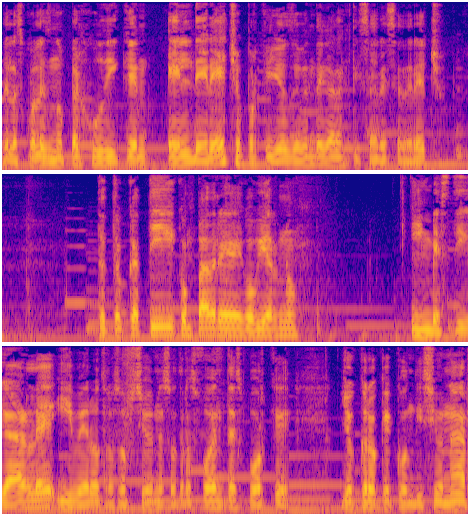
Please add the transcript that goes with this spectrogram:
de las cuales no perjudiquen el derecho, porque ellos deben de garantizar ese derecho. Te toca a ti, compadre gobierno, investigarle y ver otras opciones, otras fuentes, porque yo creo que condicionar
